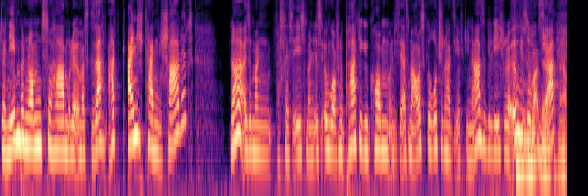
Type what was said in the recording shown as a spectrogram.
daneben benommen zu haben oder irgendwas gesagt, hat eigentlich keinem geschadet. Na, ne, also man, was weiß ich, man ist irgendwo auf eine Party gekommen und ist erstmal ausgerutscht und hat sich auf die Nase gelegt oder irgendwie mhm, sowas, ja, ja. ja.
